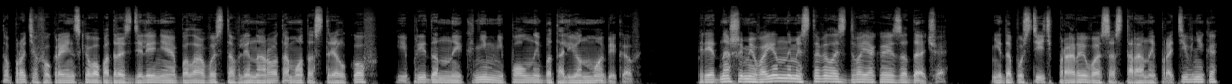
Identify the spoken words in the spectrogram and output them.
то против украинского подразделения была выставлена рота мотострелков и приданный к ним неполный батальон мобиков. Перед нашими военными ставилась двоякая задача — не допустить прорыва со стороны противника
